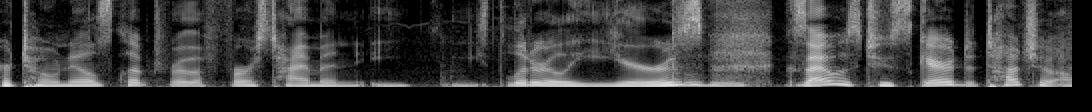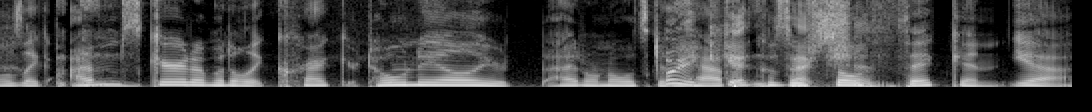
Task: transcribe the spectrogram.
her toenails clipped for the first time in literally years Mm-hmm. because I was too scared to touch it. I was like, I'm scared I'm gonna like crack your toenail. Or I don't know what's gonna happen because they're so thick and yeah,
